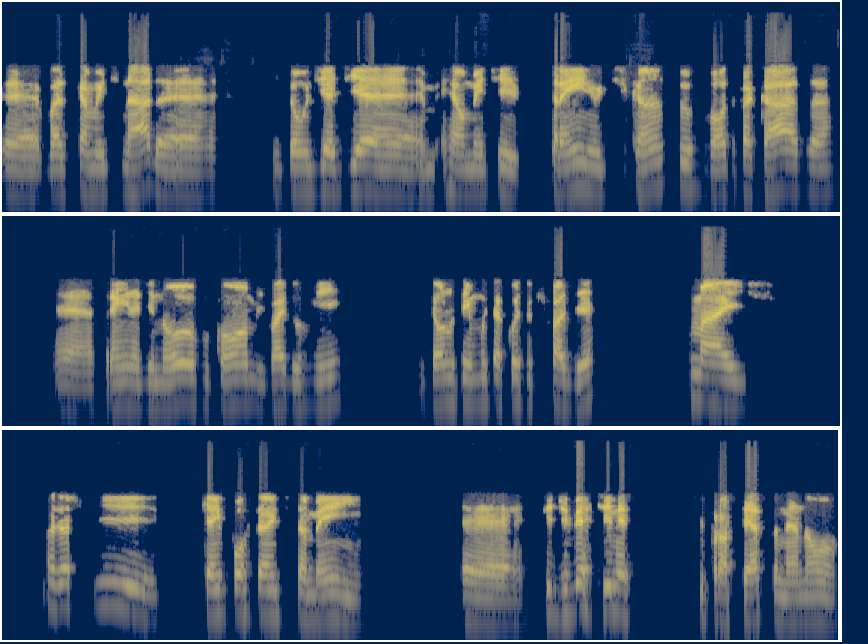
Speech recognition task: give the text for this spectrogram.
é, basicamente nada. É, então o dia a dia é realmente treino, descanso, volta para casa, é, treina de novo, come, vai dormir. Então não tem muita coisa o que fazer, mas mas acho que, que é importante também é, se divertir nesse, nesse processo, né? Não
